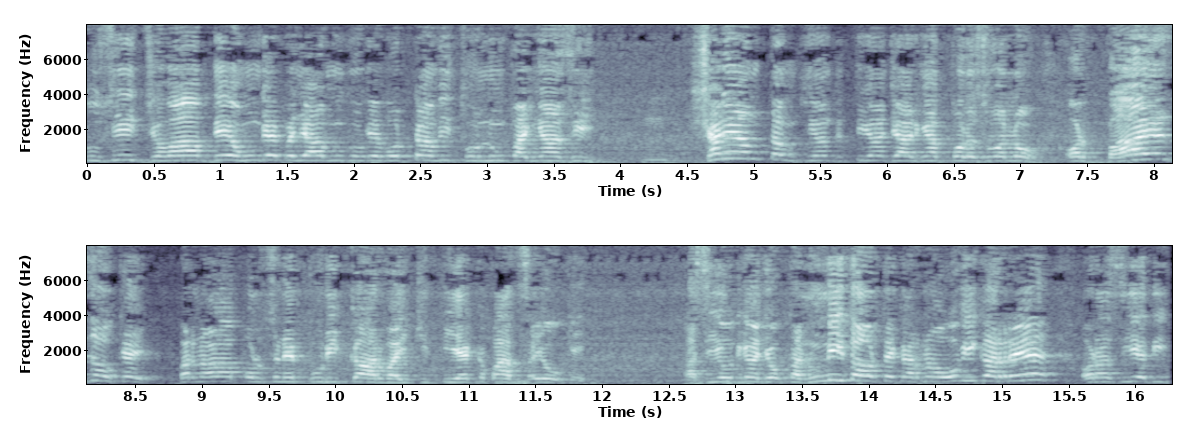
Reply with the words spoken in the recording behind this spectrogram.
ਤੁਸੀਂ ਜਵਾਬ ਦੇ ਹੋਵੋਗੇ ਪੰਜਾਬ ਨੂੰ ਕਿਉਂਕਿ ਵੋਟਾਂ ਵੀ ਤੁਹਾਨੂੰ ਪਾਈਆਂ ਸੀ। ਸ਼ਰੇਆਮ ਧਮਕੀਆਂ ਦਿੱਤੀਆਂ ਜਾ ਰਹੀਆਂ ਪੁਲਿਸ ਵੱਲੋਂ ਔਰ ਬਾਇਜ਼ ਹੋ ਕੇ ਬਰਨਾਲਾ ਪੁਲਿਸ ਨੇ ਪੂਰੀ ਕਾਰਵਾਈ ਕੀਤੀ ਹੈ ਇੱਕ ਪਾਸੇ ਹੋ ਕੇ। ਅਸੀਂ ਉਹਦੀਆਂ ਜੋ ਕਾਨੂੰਨੀ ਤੌਰ ਤੇ ਕਰਨਾ ਉਹ ਵੀ ਕਰ ਰਹੇ ਹਾਂ ਔਰ ਅਸੀਂ ਇਹਦੀ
